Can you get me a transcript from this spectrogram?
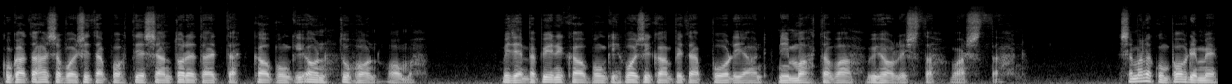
Kuka tahansa voi sitä pohtiessaan todeta, että kaupunki on tuhon oma. Mitenpä pieni kaupunki voisikaan pitää puoliaan niin mahtavaa vihollista vastaan. Samalla kun pohdimme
